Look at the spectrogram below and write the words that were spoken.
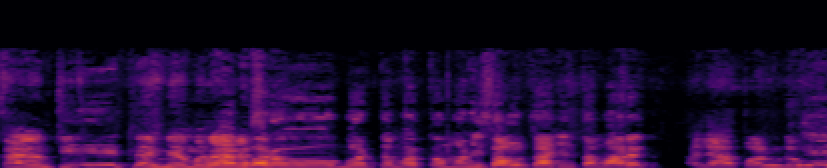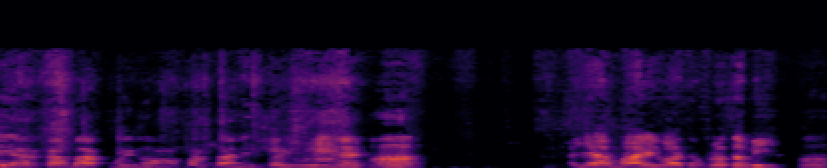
કાયમથી એટલા મહેમાન આવે બરોબર તમારે કમાણી ચાલુ થાય છે તમારે અલ્યા એ નહીં. ભાઈ. હા. અલ્યા મારી વાત હભરો તમે. હા.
